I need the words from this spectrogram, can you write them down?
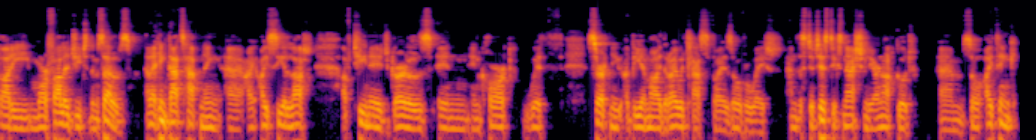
body morphology to themselves. And I think that's happening. Uh, I, I, see a lot of teenage girls in, in Cork with certainly a BMI that I would classify as overweight. And the statistics nationally are not good. Um, so I think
